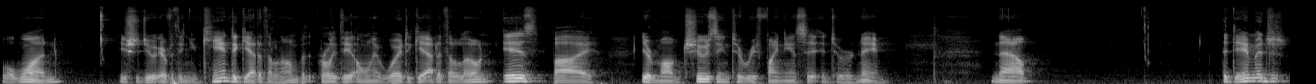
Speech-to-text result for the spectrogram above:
Well, one, you should do everything you can to get out of the loan, but really the only way to get out of the loan is by your mom choosing to refinance it into her name. Now, the damage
